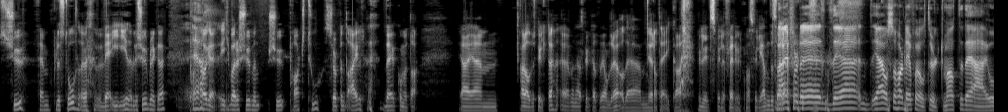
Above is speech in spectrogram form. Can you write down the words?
7. 5 pluss 2, VII, det blir 7, blir det ikke det? Ja. Ok, ikke bare 7, men 7 part 2, Serpent Isle. det kom ut da. Jeg em, har aldri spilt det, eh, men jeg har spilt et av de andre, og det gjør at jeg ikke har vil spille flere Ultima-spill igjen, dessverre. Nei, for det, det Jeg også har det forholdet til Ultima at det er jo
